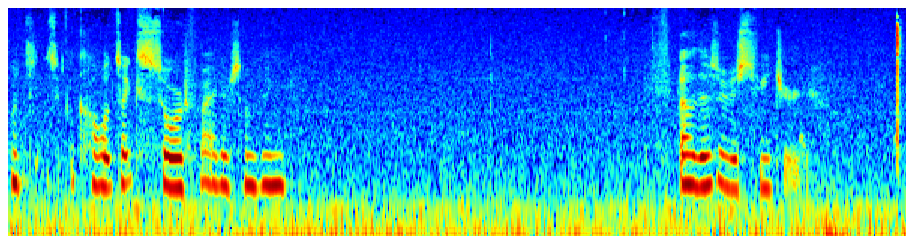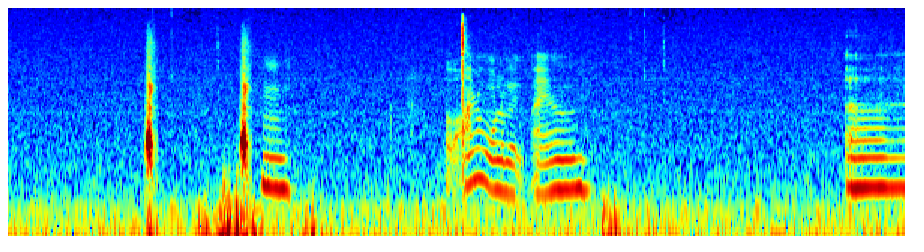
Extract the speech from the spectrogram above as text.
What's it called? It's like sword fight or something. Oh, those are just featured. Hmm. Oh, I don't want to make my own. Uh.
